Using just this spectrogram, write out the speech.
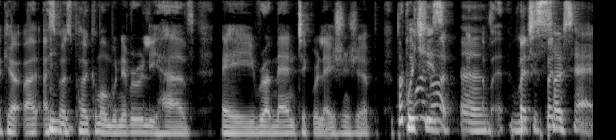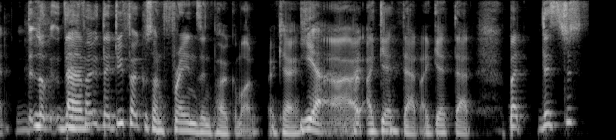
Okay, I, I suppose Pokemon would never really have a romantic relationship, but Mm. which why is uh, But- which is so sad. Look, they, Um, fo- they do focus on friends in Pokemon. Okay, Yeah, I, I get that. I get that. But there's just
